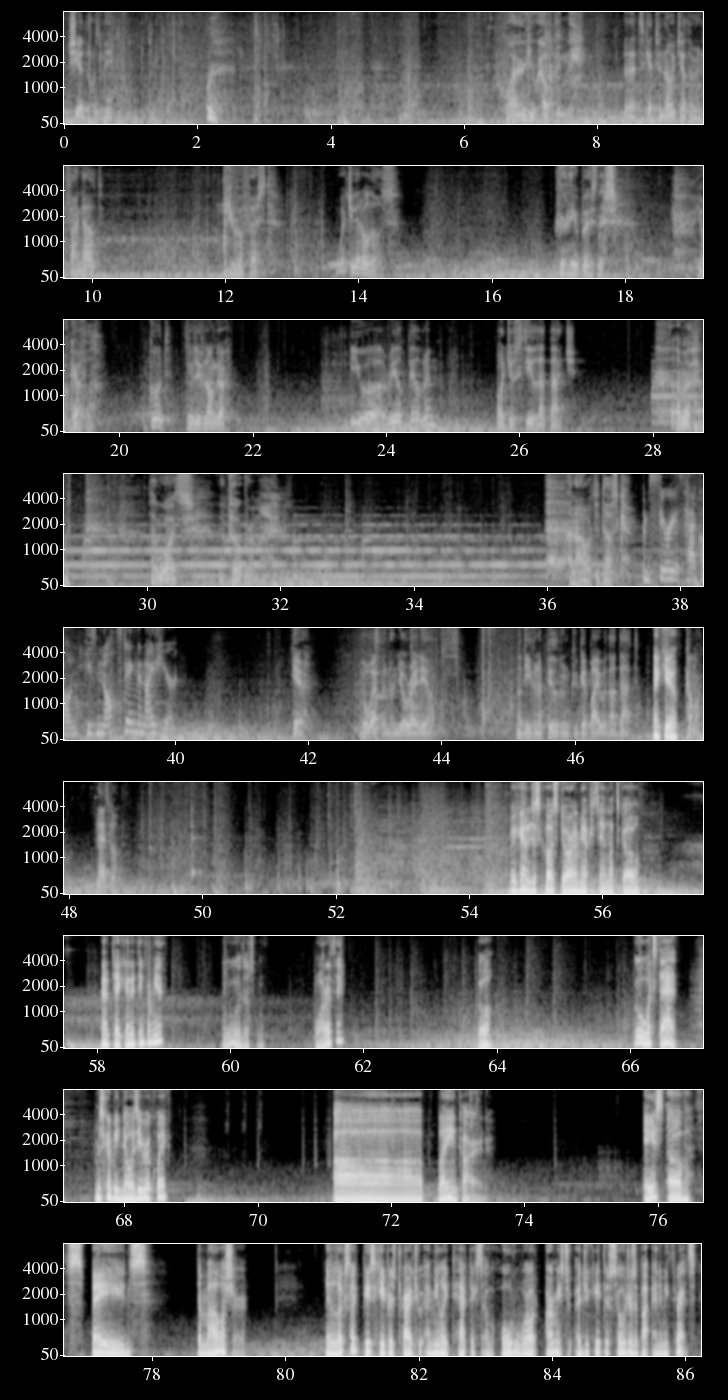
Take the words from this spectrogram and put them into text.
She adores me. Why are you helping me? Let's get to know each other and find out. You go first. Where'd you get all those? None of your business. You're careful. Good. You live longer. You a real pilgrim? Or would you steal that badge? I'm a. I was, I was a pilgrim. An hour to dusk. I'm serious, Hakon. He's not staying the night here. Here. Your weapon and your radio. Not even a pilgrim could get by without that. Thank you. Come on. Let's go. We kind of just closed the door on me after saying let's go. Can't take anything from here? Ooh, there's a water thing? Cool. Ooh, what's that? I'm just gonna be nosy real quick. Uh, playing card. Ace of Spades. Demolisher. It looks like peacekeepers try to emulate tactics of old world armies to educate their soldiers about enemy threats.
